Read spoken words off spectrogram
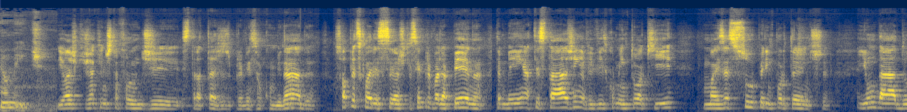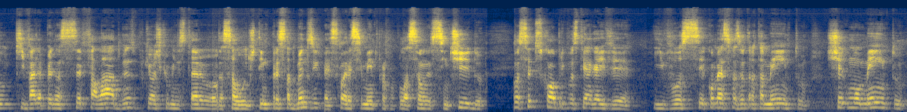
realmente. E eu acho que já que a gente está falando de estratégias de prevenção combinada, só para esclarecer, acho que sempre vale a pena, também a testagem, a Vivi comentou aqui, mas é super importante. E um dado que vale a pena ser falado, mesmo porque eu acho que o Ministério da Saúde tem prestado menos esclarecimento para a população nesse sentido, você descobre que você tem HIV e você começa a fazer o tratamento, chega um momento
